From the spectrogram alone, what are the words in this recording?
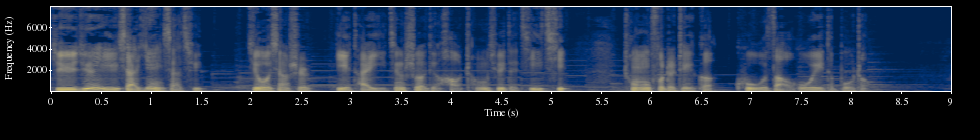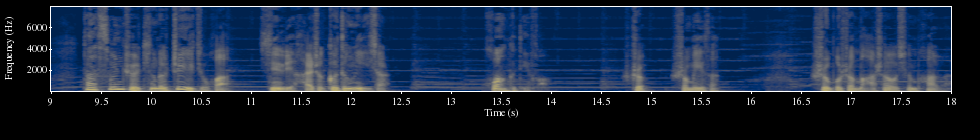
咀嚼一下，咽下去，就像是一台已经设定好程序的机器，重复着这个枯燥无味的步骤。但孙志听了这句话，心里还是咯噔一下。换个地方，这什么意思？是不是马上要宣判了，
